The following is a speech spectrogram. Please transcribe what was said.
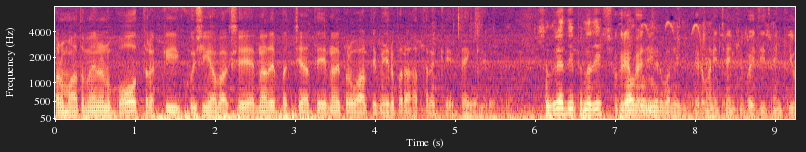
ਪਰਮਾਤਮਾ ਇਹਨਾਂ ਨੂੰ ਬਹੁਤ ਤਰੱਕੀ ਖੁਸ਼ੀਆਂ ਬਖਸ਼ੇ ਇਹਨਾਂ ਦੇ ਬੱਚਿਆਂ ਤੇ ਇਹਨਾਂ ਦੇ ਪਰਿਵਾਰ ਤੇ ਮਿਹਰ ਭਰਾ ਹੱਥ ਰੱਖੇ। ਥੈਂਕ ਯੂ ਸ਼ੁਕਰੀਆ ਦੀਪਿੰਦਰ ਜੀ ਸ਼ੁਕਰੀਆ ਬਹੁਤ ਮਿਹਰਬਾਨੀ ਜੀ। ਮਿਹਰਬਾਨੀ। ਥੈਂਕ ਯੂ ਬਾਈ ਜੀ ਥੈਂਕ ਯੂ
